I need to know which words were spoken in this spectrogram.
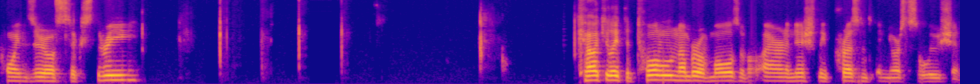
0.063. Calculate the total number of moles of iron initially present in your solution.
